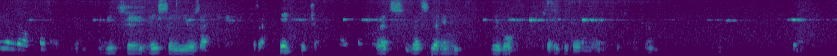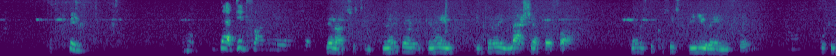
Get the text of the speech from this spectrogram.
a little puzzle. Yeah, and he see, he's seeing you as a as a heat picture. Let's let's let him move off so he could go in there. That did fly me You know, it's just, he can go, he can only, he can only lash out that far. Yeah, it's because he's feeling threatened. What you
